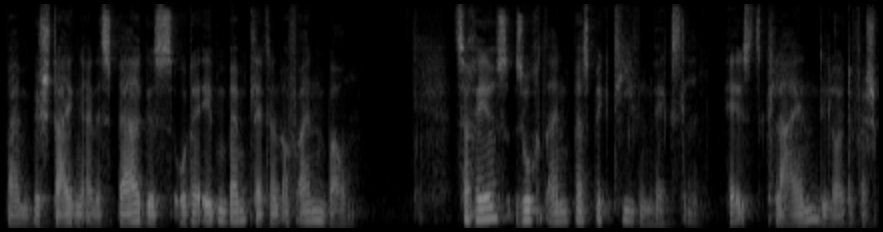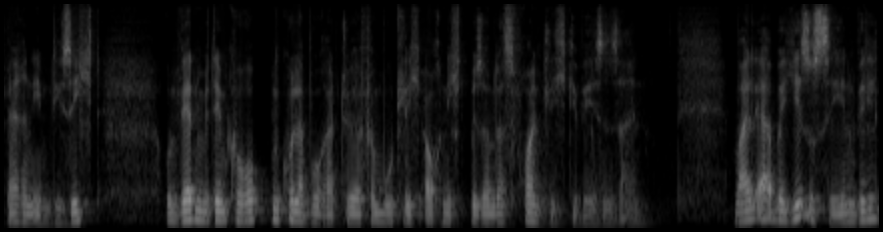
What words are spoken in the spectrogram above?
beim Besteigen eines Berges oder eben beim Klettern auf einen Baum. Zachäus sucht einen Perspektivenwechsel. Er ist klein, die Leute versperren ihm die Sicht und werden mit dem korrupten Kollaborateur vermutlich auch nicht besonders freundlich gewesen sein. Weil er aber Jesus sehen will,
